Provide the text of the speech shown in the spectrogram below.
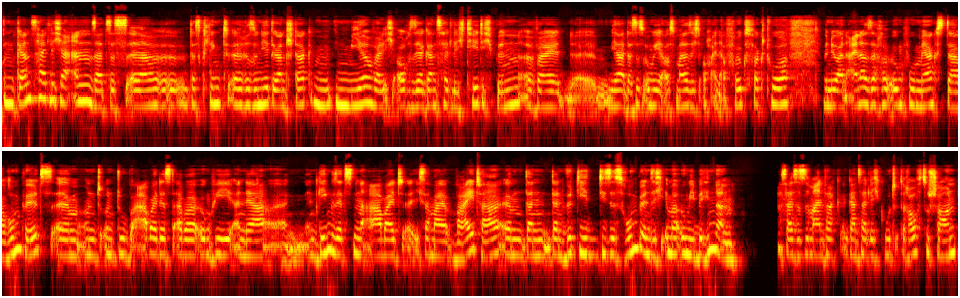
Und ganzheitlicher Ansatz, das, äh, das klingt, äh, resoniert ganz stark in mir, weil ich auch sehr ganzheitlich tätig bin, äh, weil äh, ja, das ist irgendwie aus meiner Sicht auch ein Erfolgsfaktor. Wenn du an einer Sache irgendwo merkst, da rumpelst ähm, und, und du bearbeitest aber irgendwie an der entgegengesetzten Arbeit, äh, ich sag mal, weiter, ähm, dann, dann wird die, dieses Rumpeln sich immer irgendwie behindern. Das heißt, es ist immer einfach ganzheitlich gut draufzuschauen.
